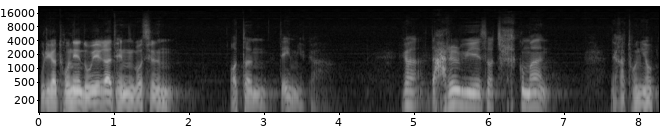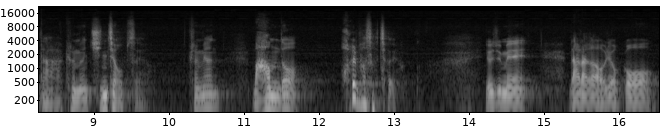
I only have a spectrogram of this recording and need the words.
우리가 돈의 노예가 되는 것은 어떤 때입니까? 그러니까 나를 위해서 자꾸만 내가 돈이 없다. 그러면 진짜 없어요. 그러면 마음도 헐벗어져요. 요즘에 나라가 어렵고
